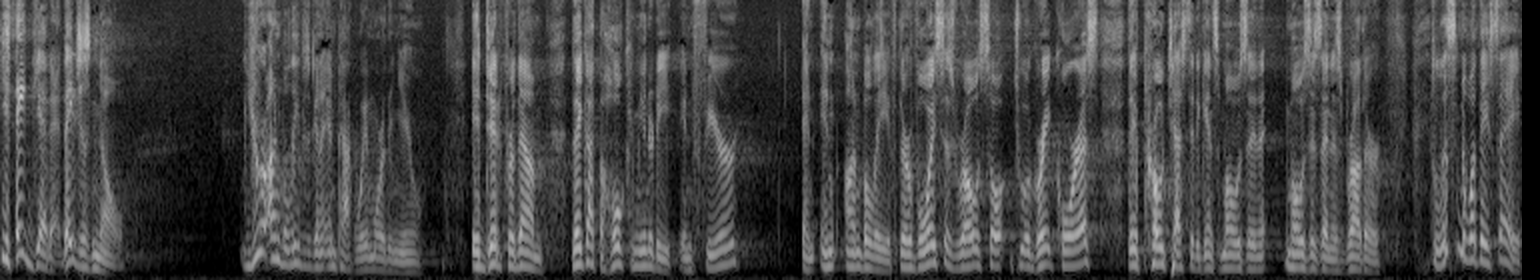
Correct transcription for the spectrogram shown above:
They get it. They just know. Your unbelief is going to impact way more than you. It did for them. They got the whole community in fear and in unbelief. Their voices rose so, to a great chorus. They protested against Moses, Moses and his brother. Listen to what they say.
